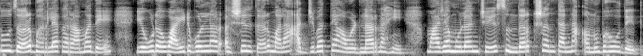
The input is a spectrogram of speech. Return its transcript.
तू जर भरल्या घरामध्ये एवढं वाईट बोलणार असेल तर मला अजिबात ते आवडणार नाही. माझ्या मुलांचे सुंदर क्षण त्यांना अनुभवू देत.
